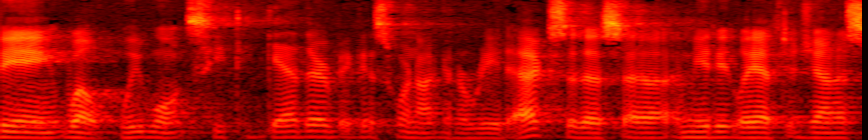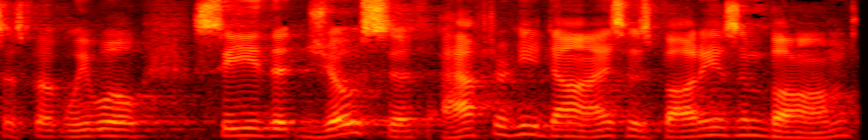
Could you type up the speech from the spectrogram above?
being, well, we won't see together because we're not going to read Exodus uh, immediately after Genesis, but we will see that Joseph, after he dies, his body is embalmed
